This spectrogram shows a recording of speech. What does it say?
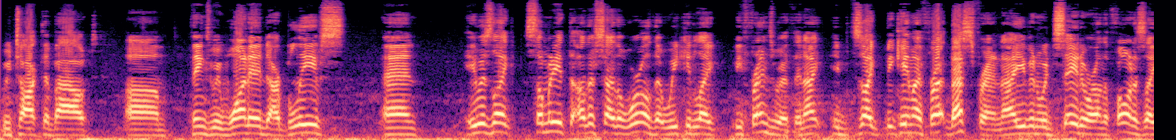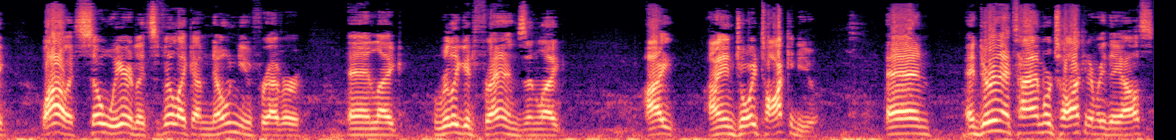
We talked about um, things we wanted, our beliefs, and it was like somebody at the other side of the world that we could like be friends with. And I, it's like became my fr- best friend. And I even would say to her on the phone, it's like, wow, it's so weird. It's feel like I've known you forever and like really good friends. And like, I, I enjoy talking to you. And, and during that time, we're talking everything else.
